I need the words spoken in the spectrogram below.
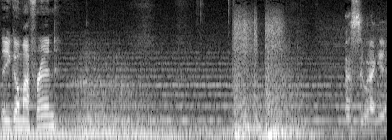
There you go, my friend. Let's see what I get.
